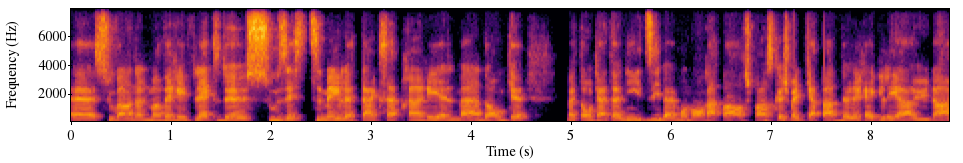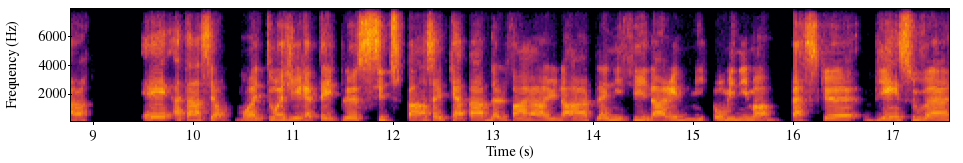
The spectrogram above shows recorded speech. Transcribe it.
Euh, souvent, on a le mauvais réflexe de sous-estimer le temps que ça prend réellement. Donc, euh, mettons qu'Anthony, il dit, ben moi, mon rapport, je pense que je vais être capable de le régler en une heure. Et attention, moi et toi, j'irais peut-être plus. Si tu penses être capable de le faire en une heure, planifie une heure et demie au minimum. Parce que bien souvent,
